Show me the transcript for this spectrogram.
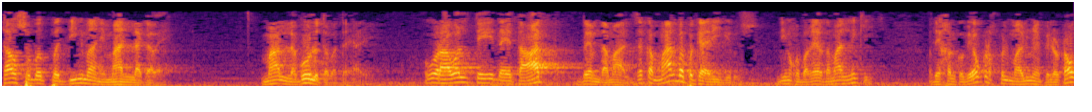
تاسو به په دین باندې مال لګوي مال لګول ته به تیاری اور اول ته د اطاعت دویم د مال ځکه مال به پکاري ګروس دین خو بغیر د مال نه کی د خلکو به وکړ خپل مالونه په لټاو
